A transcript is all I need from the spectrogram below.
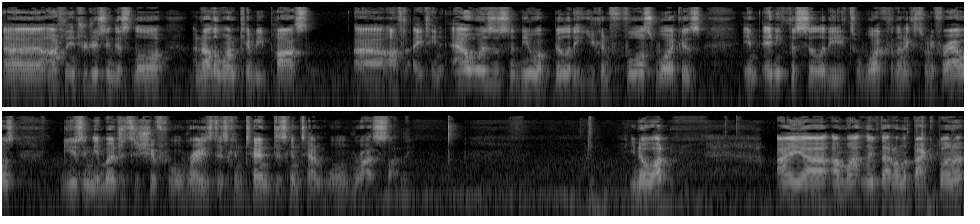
Uh, after introducing this law, another one can be passed uh, after 18 hours. A new ability. You can force workers in any facility to work for the next 24 hours. Using the emergency shift will raise discontent. Discontent will rise slightly. You know what? I uh, I might leave that on the back burner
